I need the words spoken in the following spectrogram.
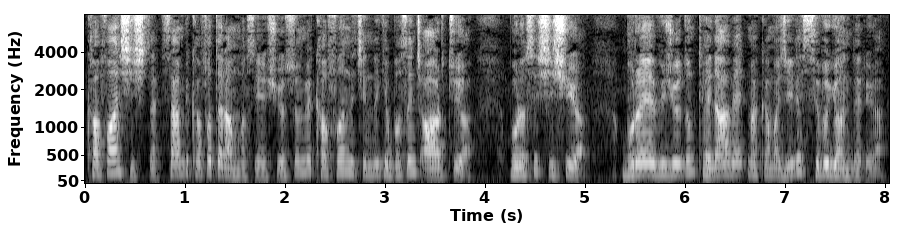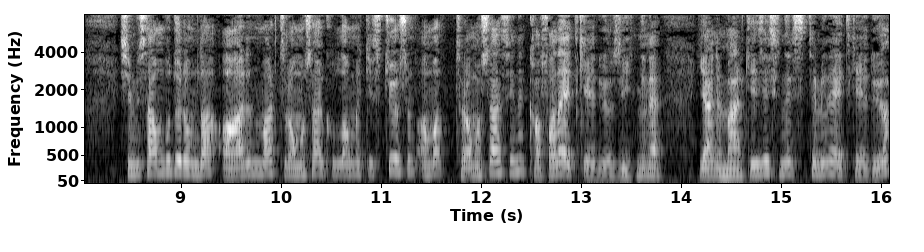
Kafan şişti. Sen bir kafa travması yaşıyorsun ve kafanın içindeki basınç artıyor. Burası şişiyor. Buraya vücudun tedavi etmek amacıyla sıvı gönderiyor. Şimdi sen bu durumda ağrın var, tromosel kullanmak istiyorsun ama tromosel senin kafana etki ediyor, zihnine. Yani merkezi sinir sistemine etki ediyor.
